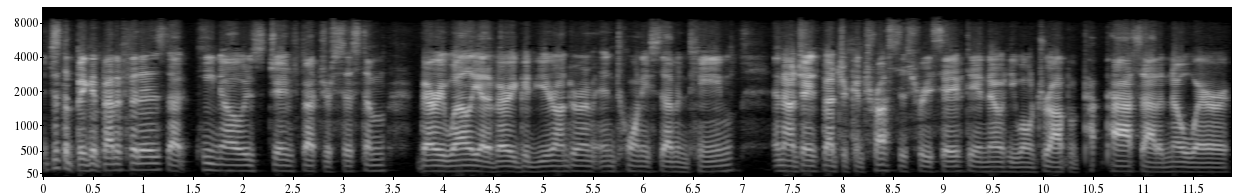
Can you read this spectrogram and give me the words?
It's just the biggest benefit is that he knows James Bettcher's system very well. He had a very good year under him in 2017. And now James Bettcher can trust his free safety and know he won't drop a p- pass out of nowhere.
